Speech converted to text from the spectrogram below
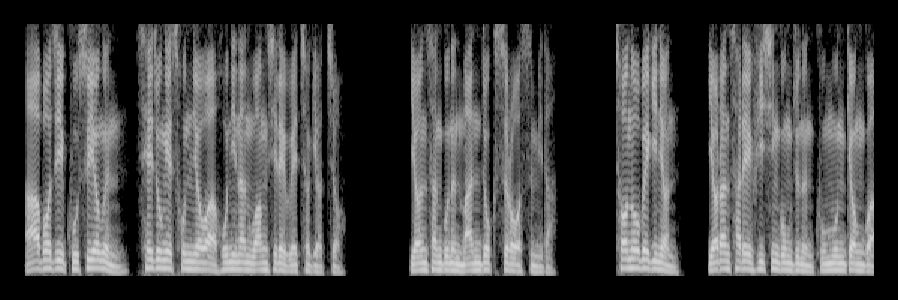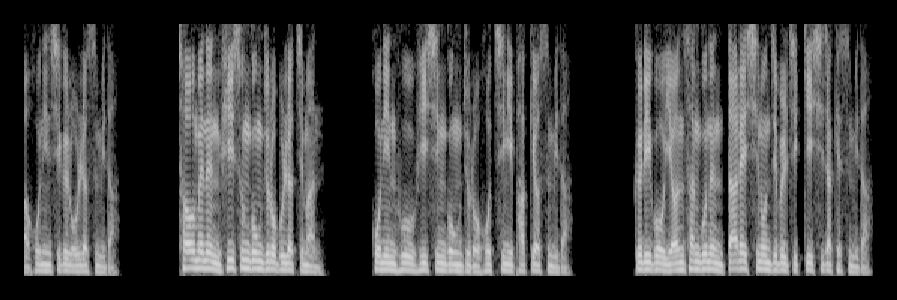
아버지 구수영은 세종의 손녀와 혼인한 왕실의 외척이었죠. 연산군은 만족스러웠습니다. 1502년 11살의 휘신공주는 구문경과 혼인식을 올렸습니다. 처음에는 휘순공주로 불렸지만 혼인 후 휘신공주로 호칭이 바뀌었습니다. 그리고 연산군은 딸의 신혼집을 짓기 시작했습니다.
